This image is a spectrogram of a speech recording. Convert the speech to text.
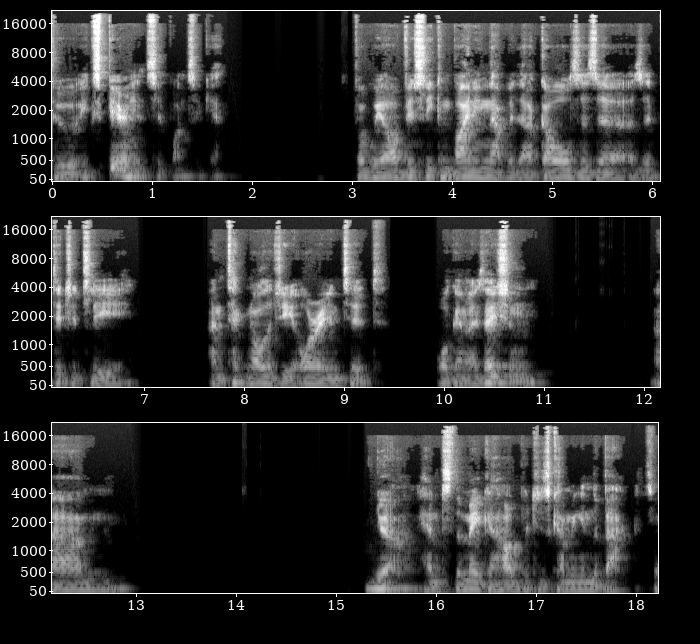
to experience it once again but we're obviously combining that with our goals as a as a digitally and technology oriented organization. Um, yeah, hence the Maker Hub, which is coming in the back. So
